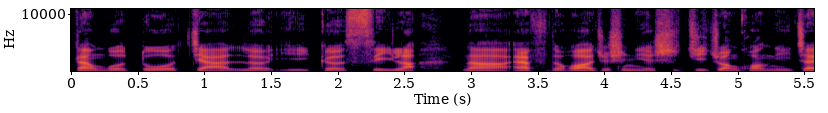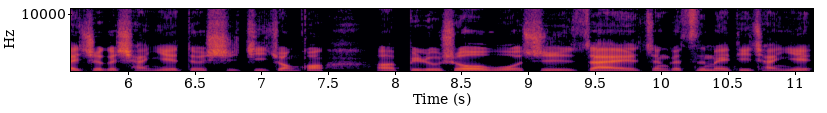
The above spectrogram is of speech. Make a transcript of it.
但我多加了一个 C 啦。那 F 的话就是你的实际状况，你在这个产业的实际状况，呃，比如说我是在整个自媒体产业。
